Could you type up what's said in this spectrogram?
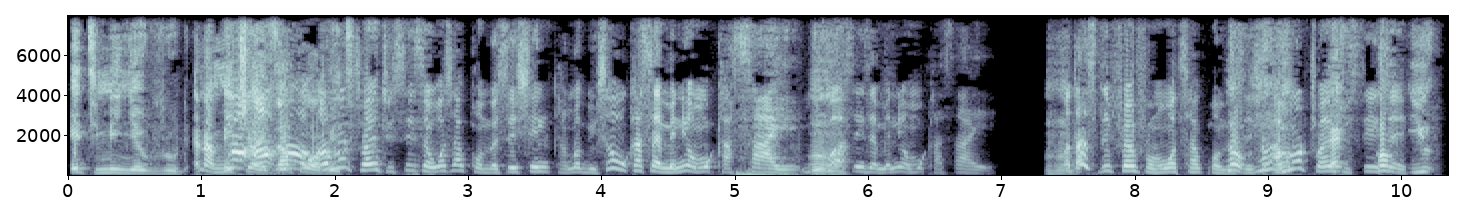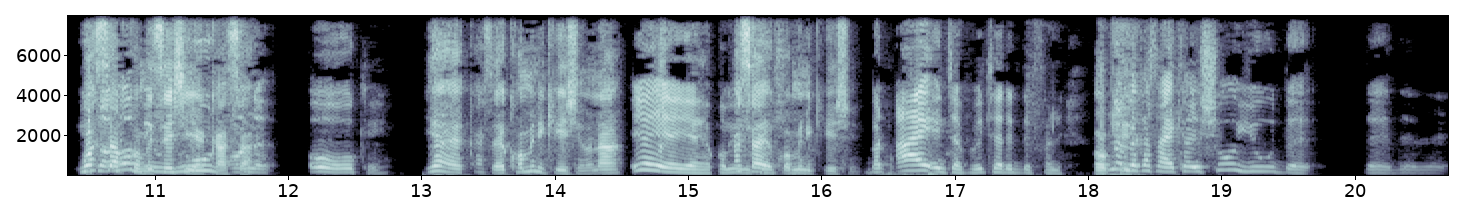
Etimi nye rude. And I make no, sure I- example no, I'm of not it. trying to say say WhatsApp conversation cannot be. Someone can say many omo kasaye. You Mm. are saying say many omo kasaye. Mhm. But that's different from WhatsApp No, conversation. no, no. I'm not trying Eh, to say com- say you you WhatsApp conversation rude kasa. a- Oh, okay. Yeah, kasa ɛ communication na. Yeah, yeah, yeah. Kasa Communication. ɛ communication. but I interpreted it differently. Okay. No, because I can show you the the the. the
